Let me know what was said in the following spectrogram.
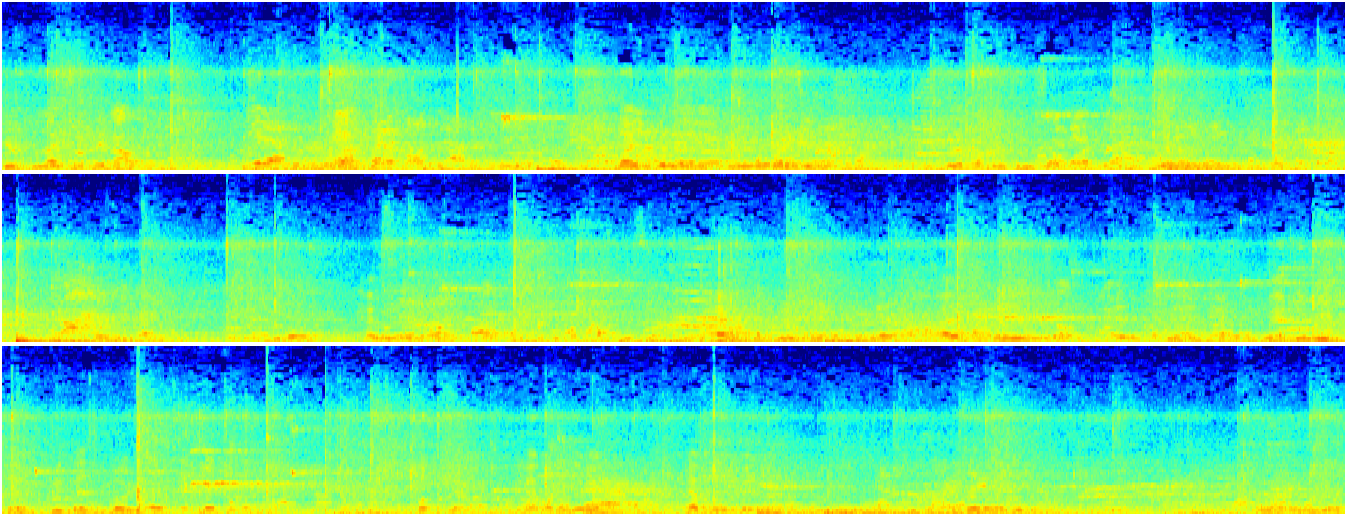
Your legs okay now? Yeah. Huh? Now you put the price. You put the compression yourself, right? Have a compression. Have a compression have to read this code. A little bit.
